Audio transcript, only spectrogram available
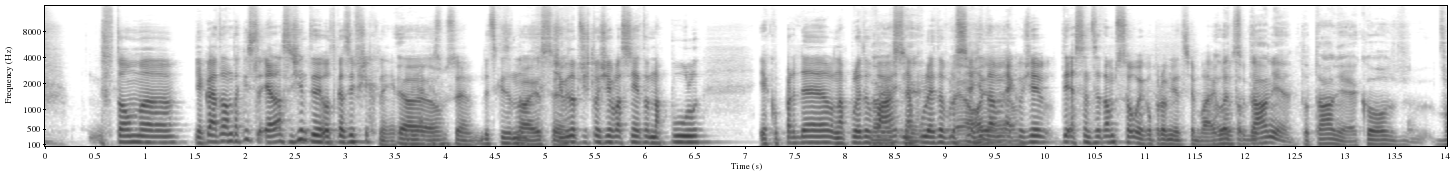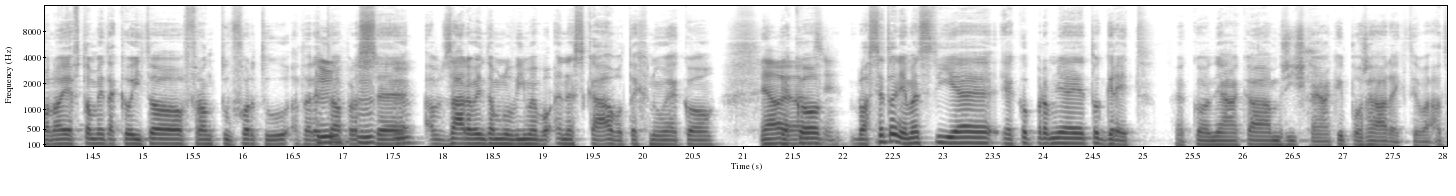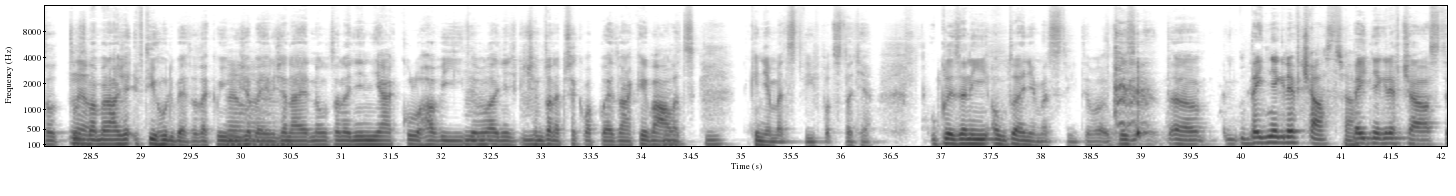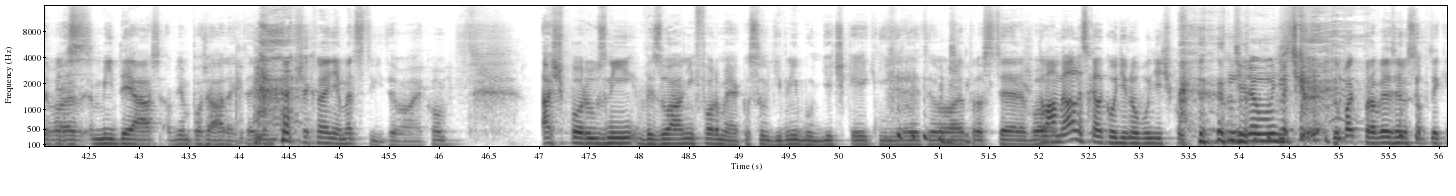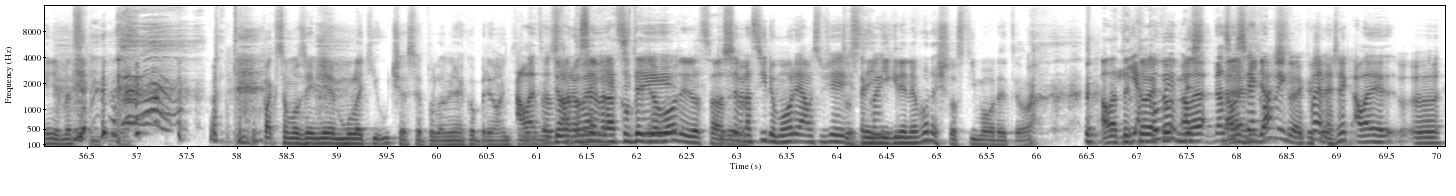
v tom, eh, jako já tam taky, já tam slyším ty odkazy všechny, jako Jo, jo. nějakým způsobem. Vždycky jsem No, že mi to přišlo, že vlastně je to napůl jako prdel, napůl je to No, váž, napůl je to prostě, Jo, že tam, jo, jo. jako, že ty esence tam jsou, jako pro mě třeba. Jako Ale osobně. totálně, totálně, jako ono je v tom i takový to front two for two a tady Mm, to prostě, a zároveň tam mluvíme o NSK, o technu, jako, Jo, jo, jako jasně. vlastně to němectví je, jako pro mě je to grit, jako nějaká mřížka, nějaký pořádek, tyva. a to, to Jo. znamená, že i v té hudbě to takový Jo, může jo. být, že najednou to není nějak kulhavý, ty vole, něčím to nepřekvapuje, je to nějaký válec, taky němectví v podstatě. Uklizený auto je němectví, ty vole. Uklize, uh, Bejt někde včas třeba. Bejt někde včas, ty vole, yes. mít diář a v něm pořádek. To je, všechno je němectví, ty vole, jako až po různé vizuální formy, jako jsou divný bundičky, kníry, ty vole, prostě, nebo... To má Milan dneska takovou divnou bundičku. Divnou muničku. Tu pak prověřím z optiky německý. pak samozřejmě muletí účes je podle mě jako brilantní. Ale to, to, to zároveň, se vrací teď do módy docela, To se vrací do módy, já myslím, že to z něj nikdy neodešlo z té vole. Ale teď to jako, mys, ale, na ale zase vídáš jako bych to, jako, úplně že- neřekl, ale uh,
